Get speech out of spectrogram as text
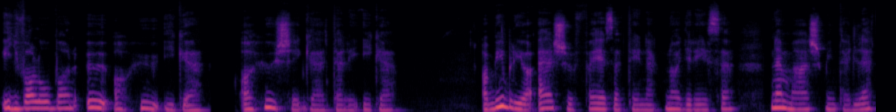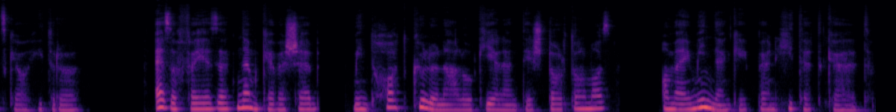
Így valóban ő a hű ige, a hűséggel teli ige. A Biblia első fejezetének nagy része nem más, mint egy lecke a hitről. Ez a fejezet nem kevesebb, mint hat különálló kijelentést tartalmaz, amely mindenképpen hitet kelt.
